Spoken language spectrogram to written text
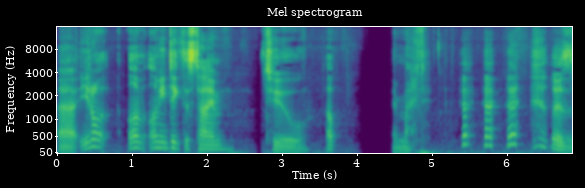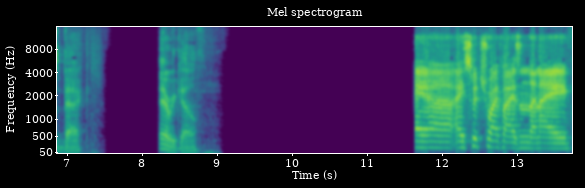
Uh, you know, let, let me take this time to. Oh, never mind. Liz is back. There we go. I uh, I switched Wi-Fi's and then I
